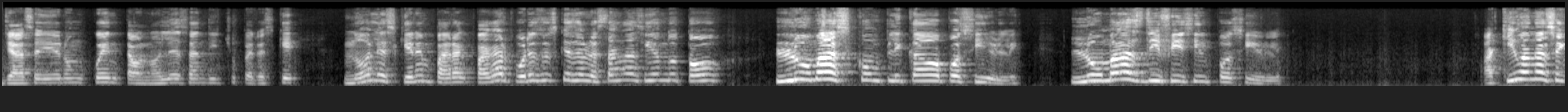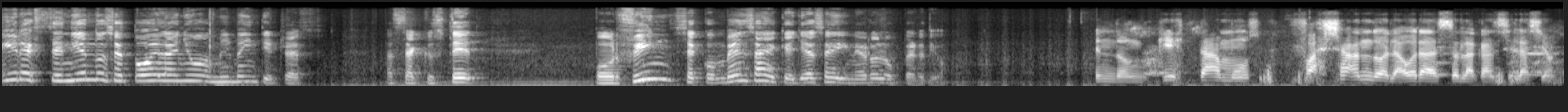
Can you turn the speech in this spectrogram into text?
ya se dieron cuenta o no les han dicho, pero es que no les quieren pagar. Por eso es que se lo están haciendo todo lo más complicado posible. lo más difícil posible. Aquí van a seguir extendiéndose todo el año 2023 hasta que usted por fin se convenza de que ya ese dinero lo perdió. En qué estamos fallando a la hora de hacer la cancelación.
